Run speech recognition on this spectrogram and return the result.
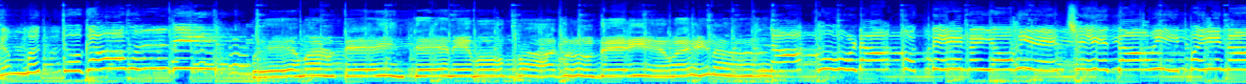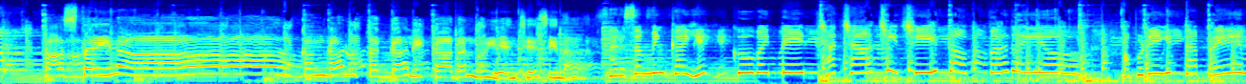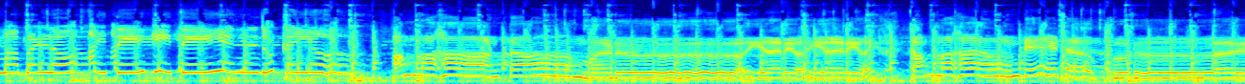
గమ్మత్తుగా ఉంది. ప్రేమంటే ఇంతేనేమో బాగుందే ఏమైనా? కాస్తైనా కంగారు తగ్గాలి కాదన్ను ఏం చేసినా. సరసం ఇంకా ఎక్కువైతే చచా చిచి తప్పదే. అయ్యరి కమ్మహ ఉండేటప్పుడు. అరి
